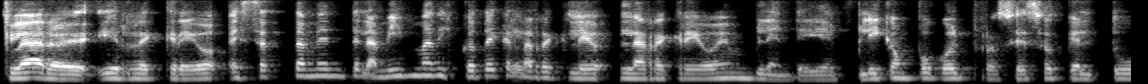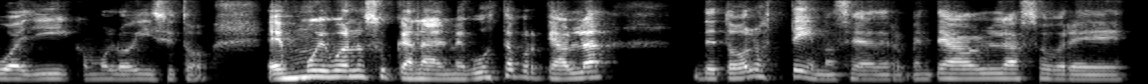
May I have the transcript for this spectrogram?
Claro, y recreó exactamente la misma discoteca, la recreó, la recreó en Blender y explica un poco el proceso que él tuvo allí, cómo lo hizo y todo. Es muy bueno su canal, me gusta porque habla de todos los temas, o sea, de repente habla sobre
